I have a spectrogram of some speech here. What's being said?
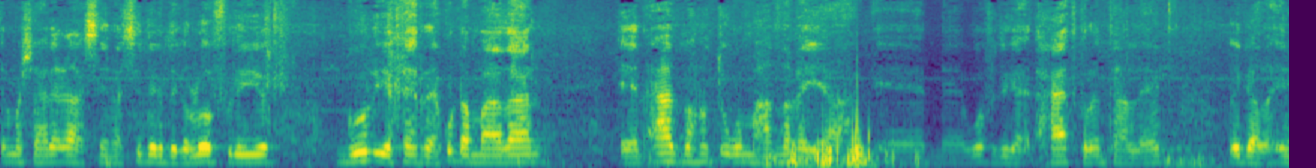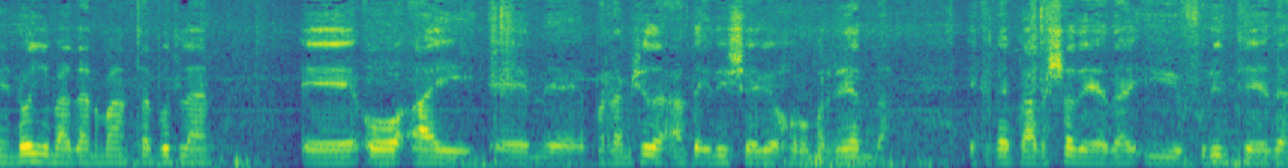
in mashaariicdaasina si deg dega loo fuliyo guul iyo kheyr ay ku dhammaadaan aad baan runta ugu mahadnaqayaa wafdiga dhexaad kalo intaa la eg igada inay noo yimaadaan maanta puntland oo ay barnaamijyada aanta idiin sheegay horumarineedna ka qayb qaadashadeeda iyo fulinteeda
